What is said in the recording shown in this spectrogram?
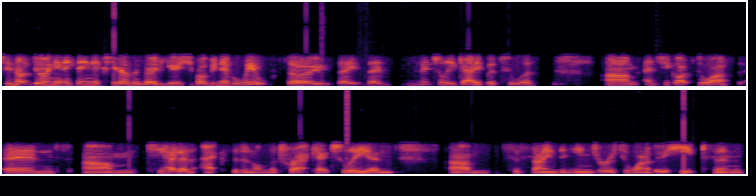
she's not doing anything, if she doesn't go to you, she probably never will. So they, they literally gave her to us. Um, and she got to us and um, she had an accident on the track, actually, and um, sustained an injury to one of her hips. And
